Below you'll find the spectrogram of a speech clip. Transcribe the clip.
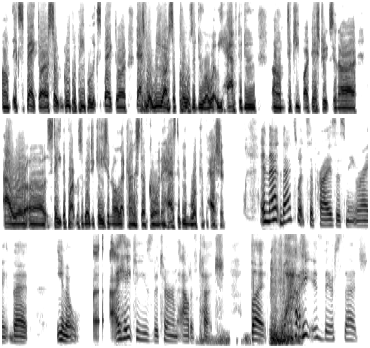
um, expect, or a certain group of people expect, or that's what we are supposed to do, or what we have to do um, to keep our districts and our our uh, state departments of education and all that kind of stuff going. It has to be more compassion. And that that's what surprises me, right? That you know, I hate to use the term out of touch, but why is there such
